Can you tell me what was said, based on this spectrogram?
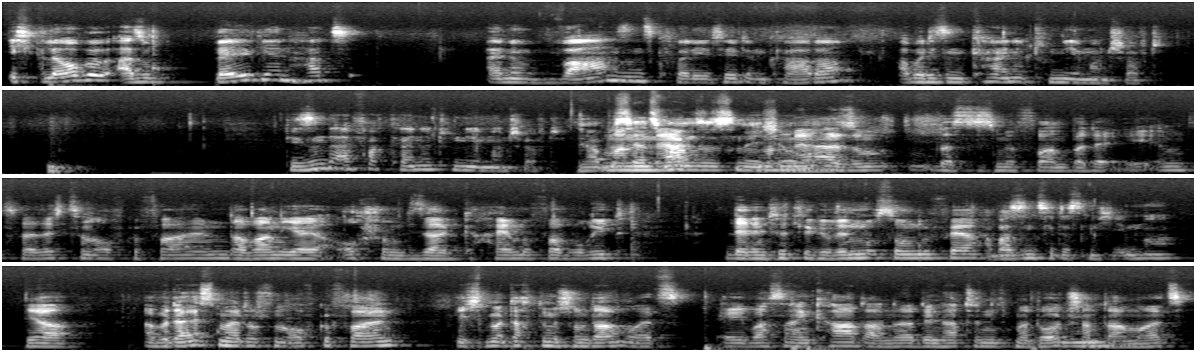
ich glaube, also Belgien hat eine Wahnsinnsqualität im Kader, aber die sind keine Turniermannschaft. Die sind einfach keine Turniermannschaft. Ja, bis jetzt waren sie es nicht. man merkt, also, das ist mir vorhin bei der EM 2016 aufgefallen. Da waren die ja auch schon dieser geheime Favorit, der den Titel gewinnen muss, so ungefähr. Aber sind sie das nicht immer? Ja, aber da ist mir halt auch schon aufgefallen. Ich dachte mir schon damals, ey, was ein Kader, ne? Den hatte nicht mal Deutschland Mhm. damals.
